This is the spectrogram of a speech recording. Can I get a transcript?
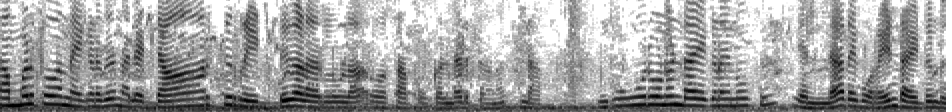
നമ്മളിപ്പോൾ വന്നേക്കണത് നല്ല ഡാർക്ക് റെഡ് കളറിലുള്ള റോസാപ്പൂക്കളുടെ അടുത്താണ്. ഉണ്ടാ എന്തോരോണം ഉണ്ടായേക്കണേ നോക്ക്. എല്ലാം അതെ കുറേ ഉണ്ടായിട്ടുണ്ട്.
